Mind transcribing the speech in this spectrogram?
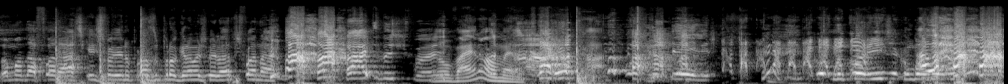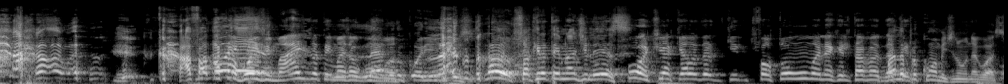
Vamos mandar fanart que a gente vai ver no próximo programa as melhores fanart. Arte dos fãs. Não vai não, mano. No Corinthians com bandeira Rafa Acabou as imagens ou tem mais alguma? Lego do Corinthians. Não, eu só queria terminar de ler. Pô, tinha aquela da, que faltou uma, né? Que ele tava. Manda daquele- pro comedy no negócio.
